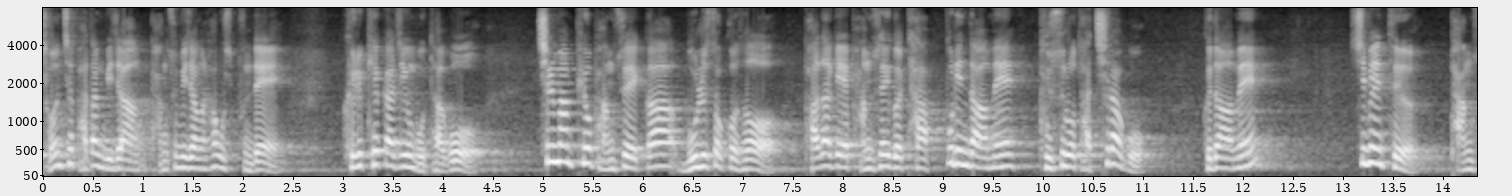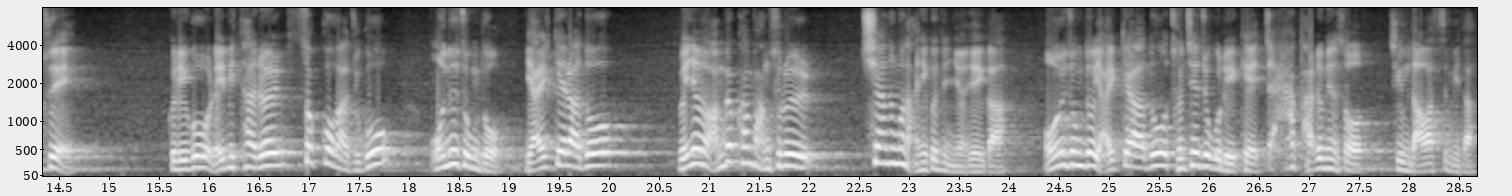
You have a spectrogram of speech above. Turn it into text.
전체 바닥 미장, 방수 미장을 하고 싶은데 그렇게까지는 못하고 7만 표 방수액과 물을 섞어서 바닥에 방수액을 다 뿌린 다음에 붓으로 다 칠하고 그 다음에 시멘트, 방수액 그리고 레미타를 섞어 가지고 어느 정도 얇게라도 왜냐하면 완벽한 방수를 취하는 건 아니거든요 여기가. 어느 정도 얇게라도 전체적으로 이렇게 쫙 바르면서 지금 나왔습니다.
